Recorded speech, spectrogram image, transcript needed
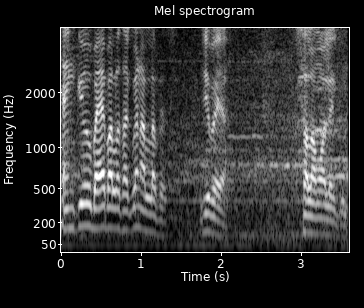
থ্যাংক ইউ ভাইয়া ভালো থাকবেন আল্লাহ হাফেজ জি ভাইয়া সালাম আলাইকুম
